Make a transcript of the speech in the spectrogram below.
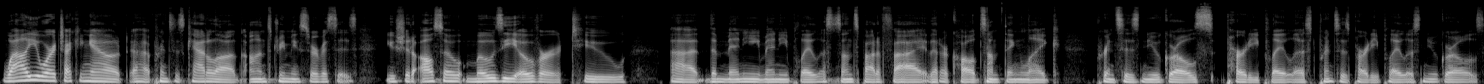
while you are checking out uh, Prince's catalog on streaming services, you should also mosey over to uh, the many, many playlists on Spotify that are called something like Prince's New Girls Party playlist, Prince's Party playlist, New Girls.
